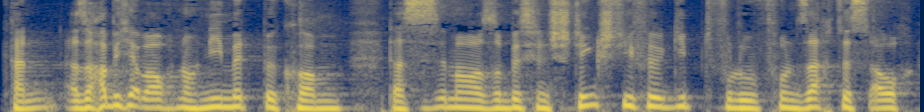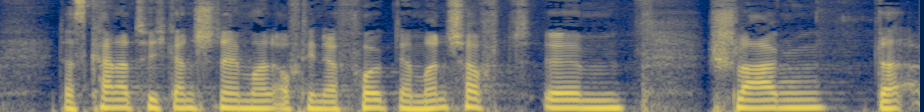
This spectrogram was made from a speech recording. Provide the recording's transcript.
kann, also habe ich aber auch noch nie mitbekommen, dass es immer mal so ein bisschen Stinkstiefel gibt, wo du von sagtest auch, das kann natürlich ganz schnell mal auf den Erfolg der Mannschaft ähm, schlagen, da,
